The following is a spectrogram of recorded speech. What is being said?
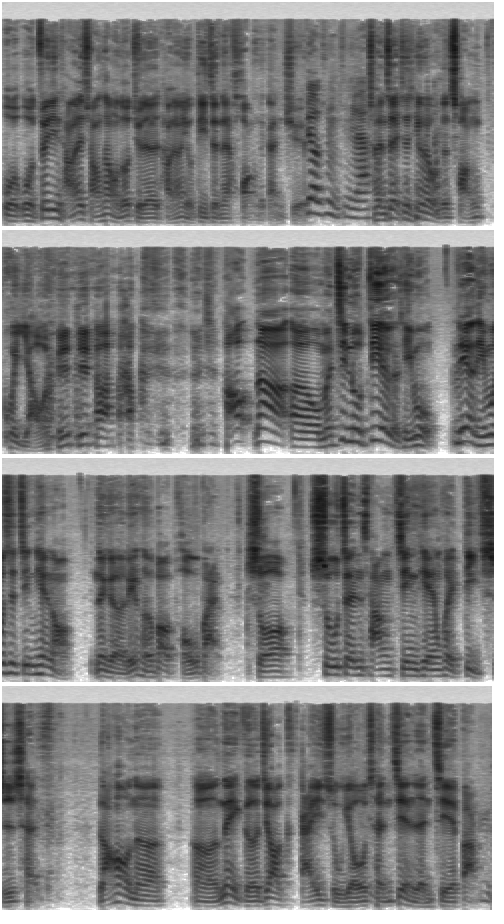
我我最近躺在床上，我都觉得好像有地震在晃的感觉。又是你自己啊，纯粹是因为我的床会摇而已。好，那呃，我们进入第二个题目。第二个题目是今天哦，那个联合报头版说苏贞昌今天会递辞呈，然后呢，呃，内阁就要改组，由陈建仁接棒。嗯、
